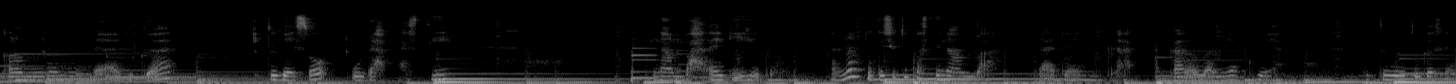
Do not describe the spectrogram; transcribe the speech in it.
kalau nunda-nunda juga itu besok udah pasti nambah lagi gitu. Karena tugas itu pasti nambah gak ada yang enggak kalau bagi aku ya itu tugas yang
